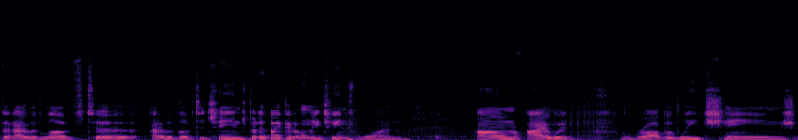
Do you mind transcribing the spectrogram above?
that I would love to I would love to change, but if I could only change one, um, I would probably change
